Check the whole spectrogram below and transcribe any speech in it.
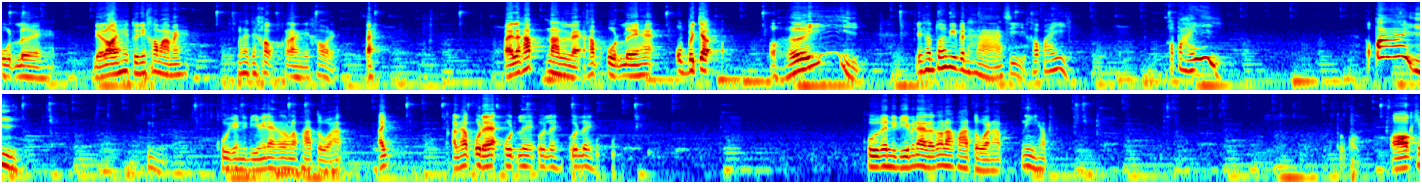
อุดเลย เดี๋ยวรอให้ตัวนี้เข้ามาไหมมันน่าจะเข้ากำลังจะเข้าเลยไป แล้วครับนั่นแหละครับอุดเลยฮะอุดไปเจอโอ้เฮ้ยอย่าทำตัวให้มีปัญหาสิเข้าไป เข้าไป เข้าไปคุยกันดีๆไม่ได้ก็ต้องรับพาตัวฮะไอ้เอาละครับอุดเลยอุดเลยอุดเลยอุดเลยคุยกันดีๆไม่ได้เราต้องลักพาตัวนะครับ นี่ครับโอเค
